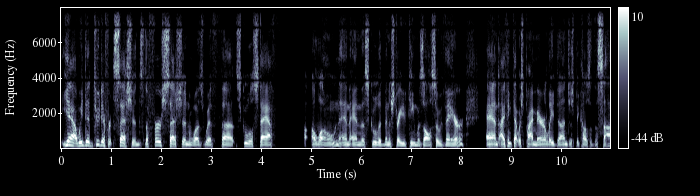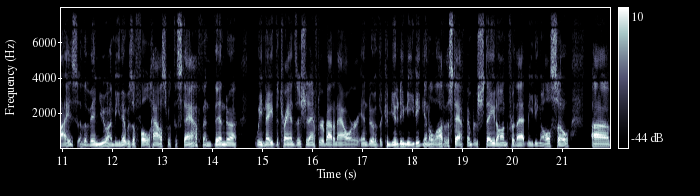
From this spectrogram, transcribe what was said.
Yeah, we did two different sessions. The first session was with uh, school staff alone and and the school administrative team was also there and i think that was primarily done just because of the size of the venue. I mean it was a full house with the staff and then uh, we made the transition after about an hour into the community meeting and a lot of the staff members stayed on for that meeting also. Uh,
